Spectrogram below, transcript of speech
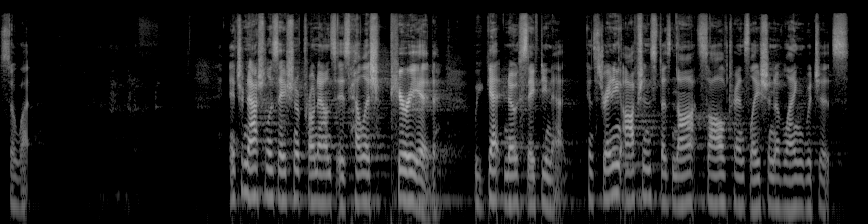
So what? Internationalization of pronouns is hellish, period. We get no safety net. Constraining options does not solve translation of languages.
